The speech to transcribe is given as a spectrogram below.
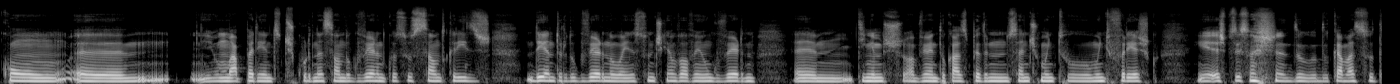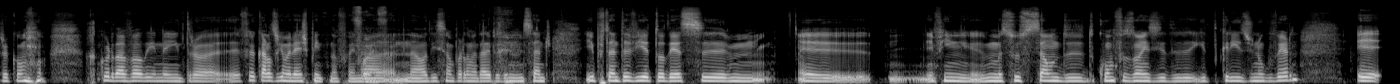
com hum, uma aparente descoordenação do governo, com a sucessão de crises dentro do governo, em assuntos que envolvem o governo. Hum, tínhamos, obviamente, o caso de Pedro Nuno Santos muito, muito fresco e as posições do, do Kama Sutra, como recordava ali na intro, eh, foi o Carlos Guimarães Pinto, não foi? Foi, na, foi. na audição parlamentar de Pedro Nuno Santos. E, portanto, havia todo esse. hum, eh, enfim, uma sucessão de, de confusões e de, e de crises no governo. Eh,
